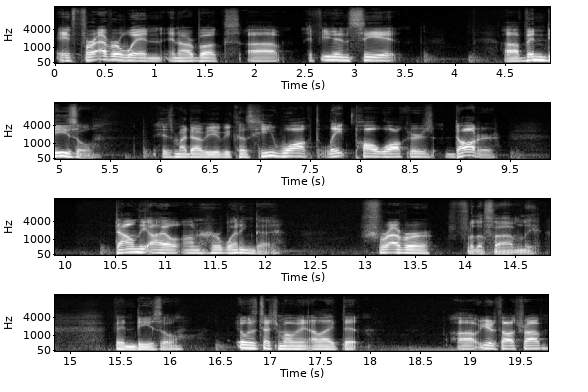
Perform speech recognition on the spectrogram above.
A forever win in our books. Uh, if you didn't see it, uh, Vin Diesel is my W because he walked late Paul Walker's daughter down the aisle on her wedding day. Forever for the family. Vin Diesel. It was a touching moment. I liked it. Uh, your thoughts, Rob?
